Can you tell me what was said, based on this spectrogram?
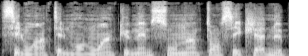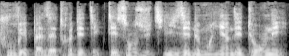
C'est loin, tellement loin que même son intense éclat ne pouvait pas être détecté sans utiliser de moyens détournés.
